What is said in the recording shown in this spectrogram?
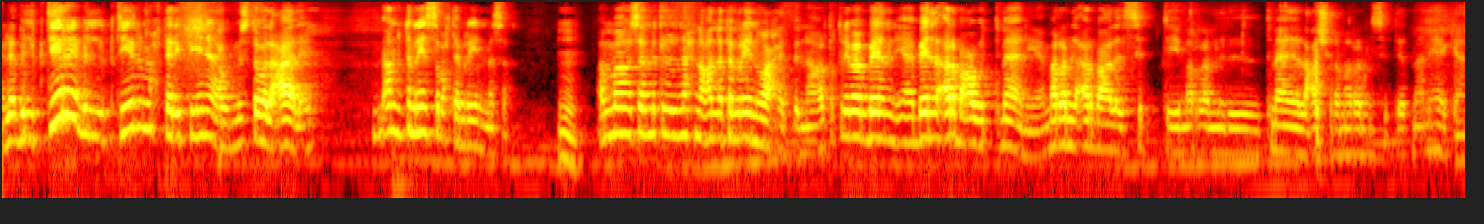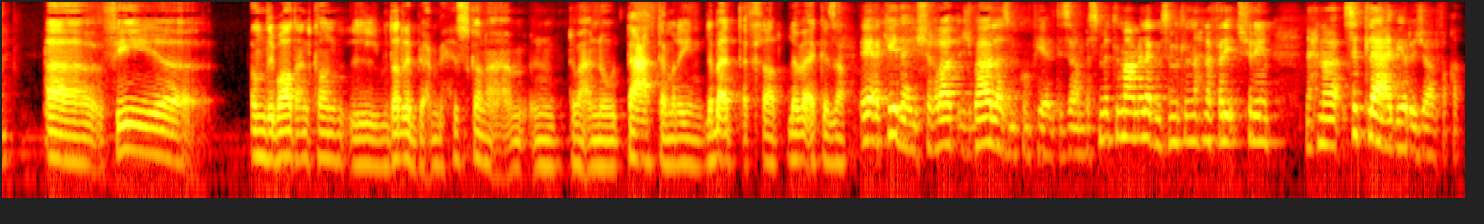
هلا بالكثير بالكثير محترفين أو المستوى العالي عنده تمرين الصبح تمرين مساء. أما مثلا مثل نحن عندنا تمرين واحد بالنهار تقريبا بين يعني بين الأربعة والثمانية مرة من الأربعة للستة مرة من الثمانية للعشرة مرة من الستة للثمانية هيك يعني. آه في آه انضباط عندكم المدرب عم بحسكم عم تبع إنه تعب تمرين لا بقى تأخر لا بقى كذا. إيه أكيد هي شغلات إجبار لازم يكون فيها التزام. بس مثل ما عم لك مثل نحن فريق تشرين نحن ست لاعبين رجال فقط.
